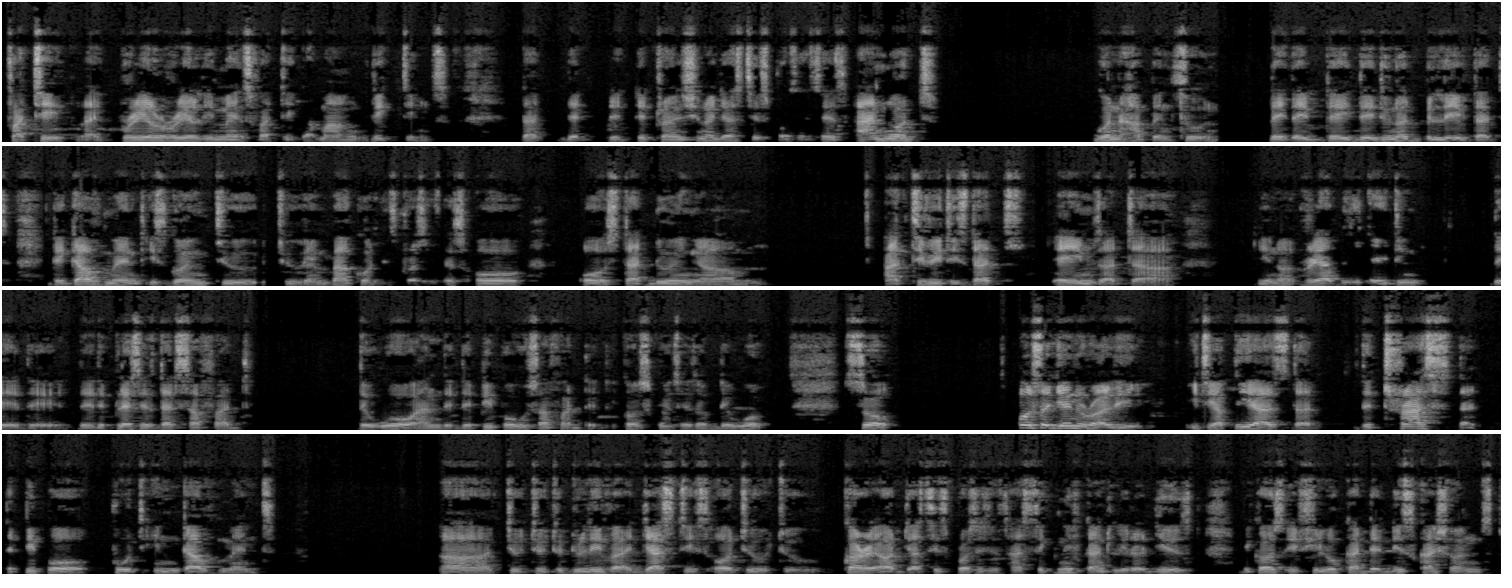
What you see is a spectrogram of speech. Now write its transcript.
fatigue, like real, real immense fatigue among victims, that the, the, the transitional justice processes are not going to happen soon. They, they, they, they do not believe that the government is going to, to embark on these processes or or start doing um, activities that aims at uh, you know rehabilitating the, the, the, the, places that suffered the war and the, the people who suffered the, the, consequences of the war. So also generally it appears that the trust that the people put in government uh, to, to, to deliver justice or to, to carry out justice processes has significantly reduced because if you look at the discussions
